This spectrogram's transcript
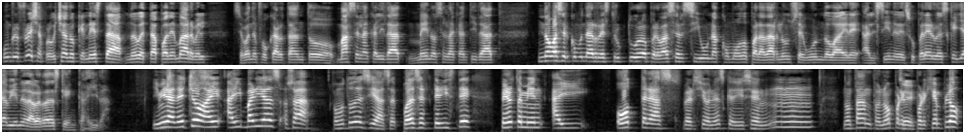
un refresh, aprovechando que en esta nueva etapa de Marvel se van a enfocar tanto más en la calidad, menos en la cantidad. No va a ser como una reestructura, pero va a ser sí un acomodo para darle un segundo aire al cine de superhéroes que ya viene, la verdad es que en caída. Y mira, de hecho hay, hay varias, o sea, como tú decías, puede ser triste, pero también hay otras versiones que dicen, "Mm, no tanto, ¿no? Por, Sí. por ejemplo,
